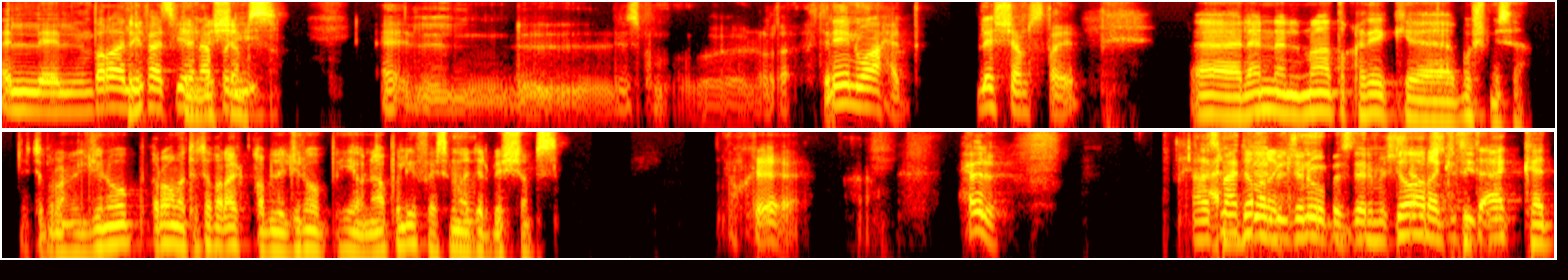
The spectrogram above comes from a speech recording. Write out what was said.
ال- المباراة اللي فاز فيها نابولي بالشمس. 2 1 ليش شمس طيب؟ آه لأن المناطق هذيك آه، مشمسه يعتبرون الجنوب. روما تعتبر أقرب للجنوب هي ونابولي فيسمونها. درب الشمس. okay. حلو. أنا سمعت درب الجنوب بس درب الشمس دورك جديد. تتأكد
